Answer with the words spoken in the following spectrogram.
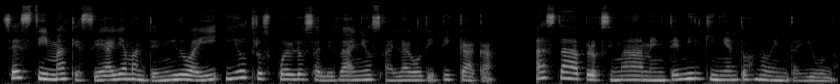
se estima que se haya mantenido ahí y otros pueblos aledaños al lago Titicaca hasta aproximadamente 1591.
